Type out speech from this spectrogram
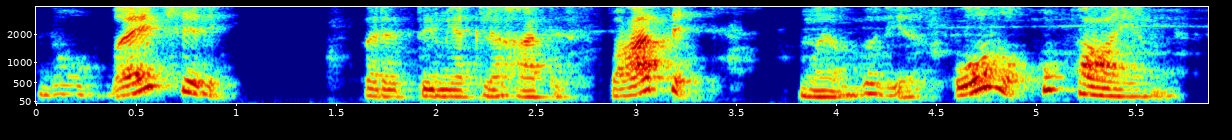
бо ввечері, перед тим як лягати спати, ми обов'язково купаємось.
